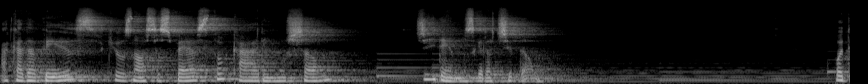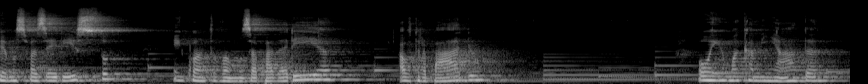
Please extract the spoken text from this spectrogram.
A cada vez que os nossos pés tocarem no chão, diremos gratidão. Podemos fazer isto enquanto vamos à padaria, ao trabalho ou em uma caminhada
